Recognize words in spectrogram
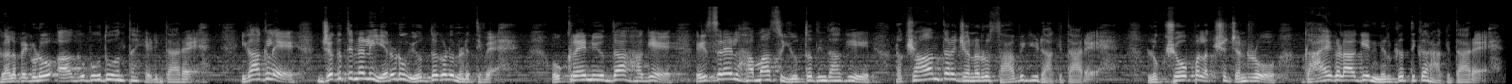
ಗಲಭೆಗಳು ಆಗಬಹುದು ಅಂತ ಹೇಳಿದ್ದಾರೆ. ಈಗಾಗಲೇ ಜಗತ್ತಿನಲ್ಲಿ ಎರಡು ಯುದ್ಧಗಳು ನಡೆದಿವೆ. ಉಕ್ರೇನ್ ಯುದ್ಧ ಹಾಗೆ ಇಸ್ರೇಲ್ ಹಮಾಸ್ ಯುದ್ಧದಿಂದಾಗಿ ಲಕ್ಷಾಂತರ ಜನರು ಸಾವಿಗೀಡಾಗಿದ್ದಾರೆ. ಲಕ್ಷೋಪಲಕ್ಷ ಜನರು ಗಾಯಗಳಾಗಿ ನಿರ್ಗತಿಕರಾಗಿದ್ದಾರೆ.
